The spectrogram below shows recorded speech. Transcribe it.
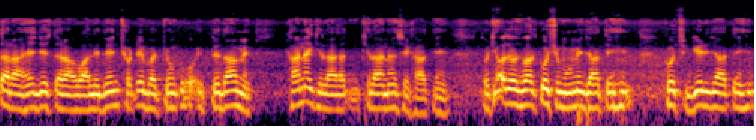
طرح ہے، جس طرح والدین چھوٹے بچوں کو ابتدا میں کھانا کھلا، کھلانا سکھاتے ہیں۔ تو کیا ہوتا ہے اس بعد کچھ منہ میں جاتے ہیں، کچھ گر جاتے ہیں،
